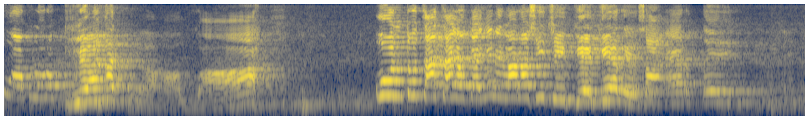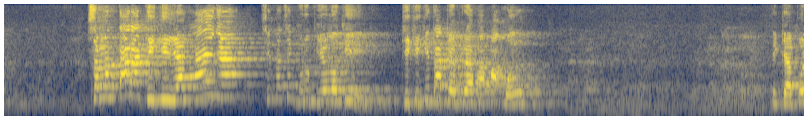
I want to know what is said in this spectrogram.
Wah, aku loro banget. Ya Allah. Untu cacahe kayak loro siji gegere sa RT. Sementara gigi yang lainnya, sinten sing guru biologi, gigi kita ada berapa Pak Mul? 32.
